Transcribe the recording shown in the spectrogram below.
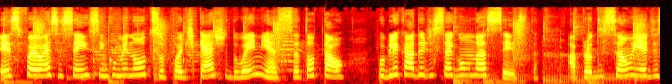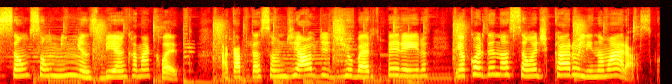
Esse foi o SC em 5 minutos, o podcast do NSC Total, publicado de segunda a sexta. A produção e edição são minhas, Bianca Anacleto. A captação de áudio é de Gilberto Pereira e a coordenação é de Carolina Marasco.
